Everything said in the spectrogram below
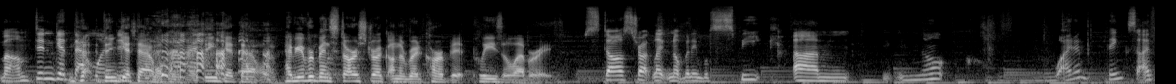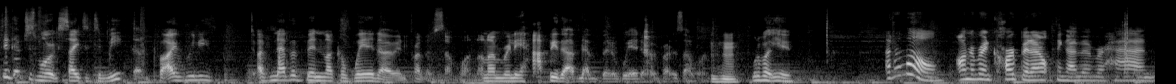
Mom. Didn't get that one. Didn't did get that one. Didn't get that one. Have you ever been starstruck on the red carpet? Please elaborate. Starstruck, like not being able to speak. Um, not. I don't think so. I think I'm just more excited to meet them. But I really, I've never been like a weirdo in front of someone, and I'm really happy that I've never been a weirdo in front of someone. Mhm. What about you? I don't know. On a red carpet, I don't think I've ever had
